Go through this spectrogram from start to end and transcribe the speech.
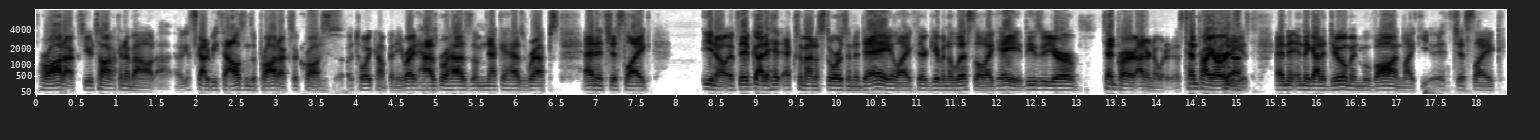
products. You're talking about uh, it's got to be thousands of products across Jeez. a toy company, right? Hasbro has them, NECA has reps, and it's just like. You know, if they've got to hit X amount of stores in a day, like they're given a list of like, hey, these are your 10 prior I don't know what it is, 10 priorities, yeah. and, and they got to do them and move on. Like, it's just like,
